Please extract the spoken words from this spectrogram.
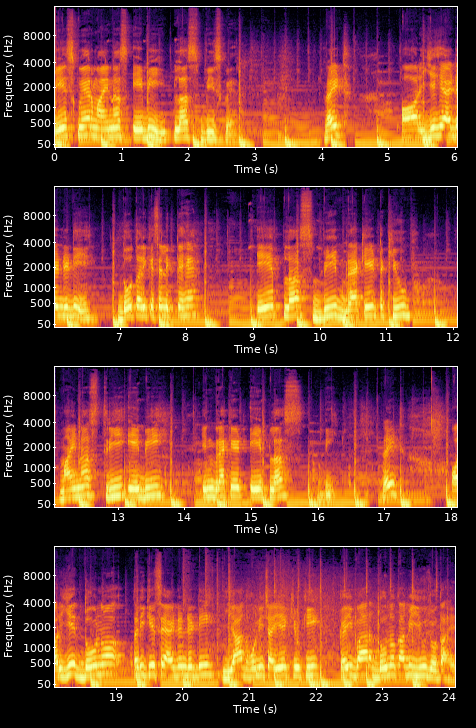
a square minus a b plus b square right और यही आइडेंटिटी दो तरीके से लिखते हैं। A plus b bracket cube minus three a b in bracket a plus b right और ये दोनों तरीके से आइडेंटिटी याद होनी चाहिए क्योंकि कई बार दोनों का भी यूज़ होता है।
